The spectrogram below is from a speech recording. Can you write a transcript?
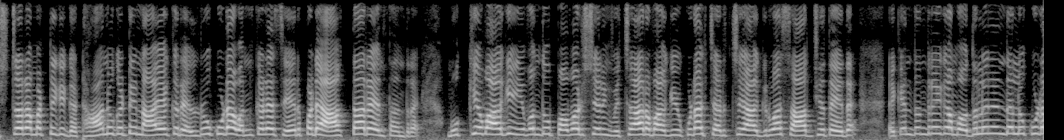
ಇಷ್ಟರ ಮಟ್ಟಿಗೆ ಘಟಾನುಘಟಿ ನಾಯಕರು ಎಲ್ಲರೂ ಕೂಡ ಒಂದು ಕಡೆ ಸೇರ್ಪಡೆ ಆಗ್ತಾರೆ ಅಂತಂದ್ರೆ ಮುಖ್ಯವಾಗಿ ಈ ಒಂದು ಪವರ್ ಶೇರಿಂಗ್ ವಿಚಾರವಾಗಿಯೂ ಕೂಡ ಚರ್ಚೆ ಆಗಿರುವ ಸಾಧ್ಯತೆ ಇದೆ. ಯಾಕೆಂತಂದ್ರೆ ಈಗ ಮೊದಲಿನಿಂದಲೂ ಕೂಡ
